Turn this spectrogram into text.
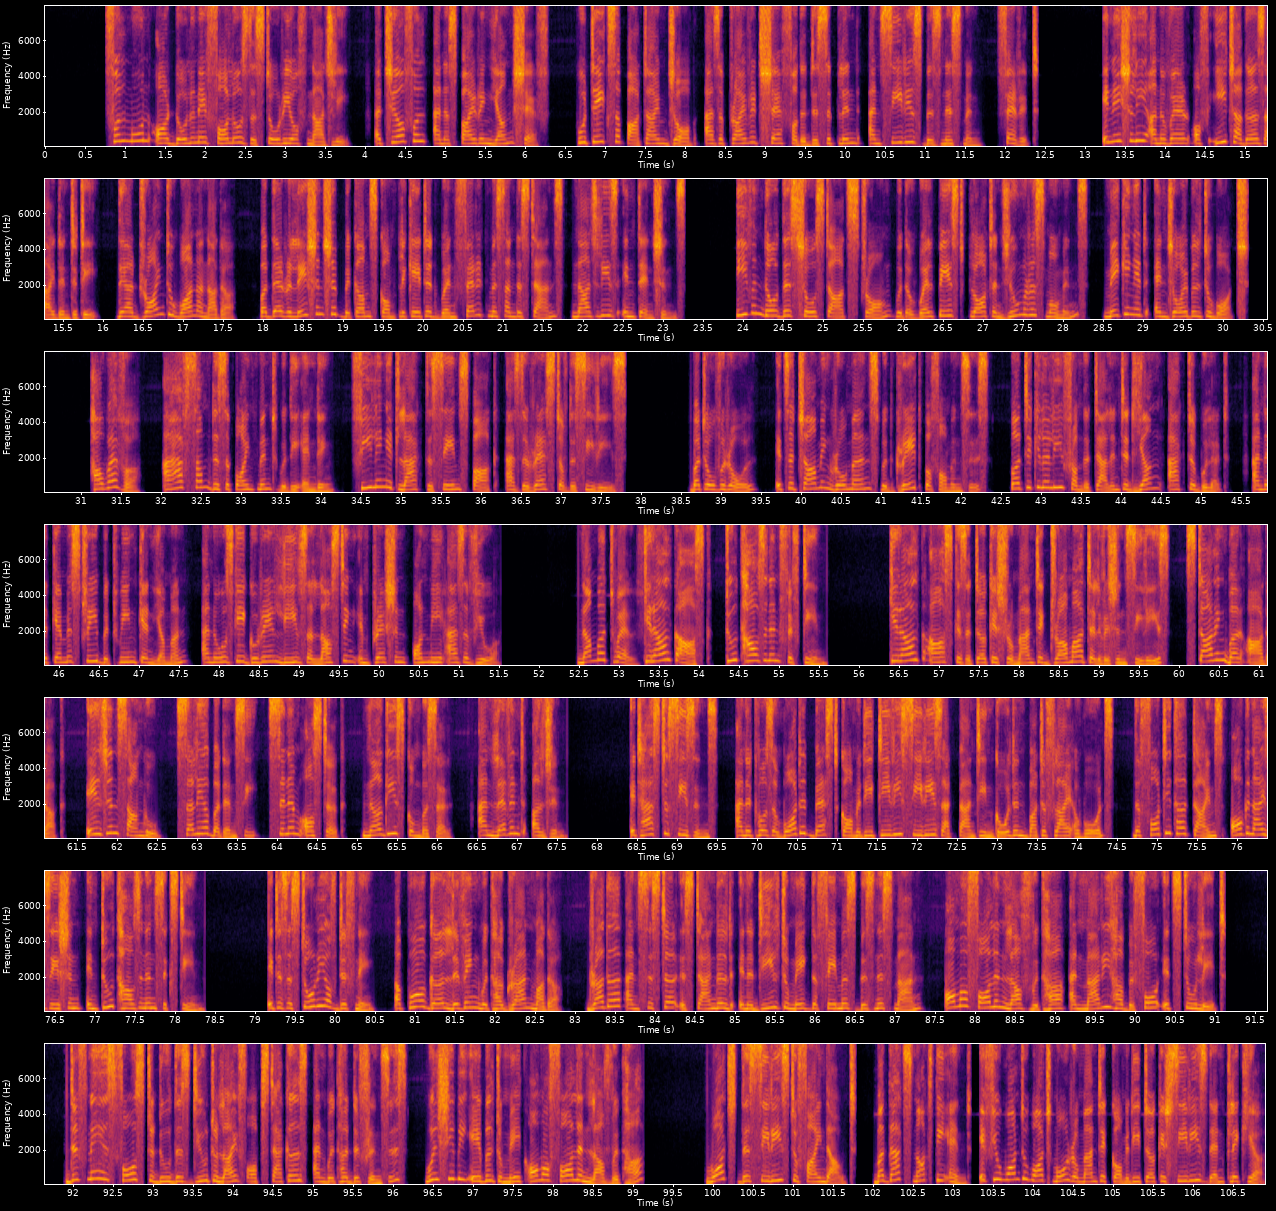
Full Moon or Dolunay follows the story of Nazlı, a cheerful and aspiring young chef who takes a part-time job as a private chef for the disciplined and serious businessman, Ferit. Initially unaware of each other's identity, they are drawn to one another, but their relationship becomes complicated when Ferit misunderstands Nazlı's intentions. Even though this show starts strong with a well-paced plot and humorous moments, making it enjoyable to watch. However, I have some disappointment with the ending, feeling it lacked the same spark as the rest of the series. But overall, it's a charming romance with great performances, particularly from the talented young actor Bulut, and the chemistry between Can Yaman and Ozge Gurel leaves a lasting impression on me as a viewer. Number 12. Kiralık Aşk, 2015. Kiralık Aşk is a Turkish romantic drama television series starring Barış Arduç, Elçin Sangu, Salih Bademci, Sinem Öztürk, Nergis Kumbasar, and Levent Ülgen. It has two seasons, and it was awarded Best Comedy TV Series at Pantene Golden Butterfly Awards, the 43rd Times organization in 2016. It is a story of Daphne, a poor girl living with her grandmother. Brother and sister is tangled in a deal to make the famous businessman, Omar fall in love with her and marry her before it's too late. Daphne is forced to do this due to life obstacles and with her differences, will she be able to make Omar fall in love with her? Watch this series to find out. But that's not the end. If you want to watch more romantic comedy Turkish series then click here.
